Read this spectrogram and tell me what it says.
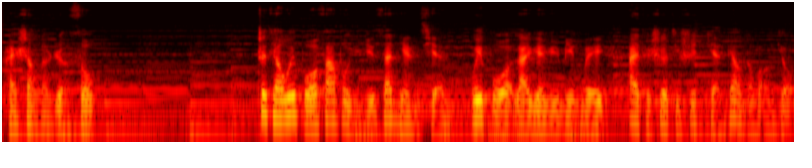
还上了热搜。这条微博发布于三年前，微博来源于名为“艾特设计师田亮”的网友，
